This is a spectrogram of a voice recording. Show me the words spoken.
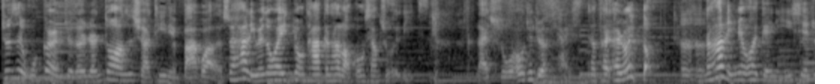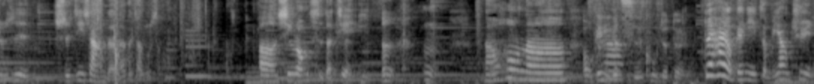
就是我个人觉得人重要是喜欢听一点八卦的，所以它里面都会用她跟她老公相处的例子来说，我就觉得很开心，这样很很容易懂。嗯嗯然后它里面会给你一些就是实际上的那个叫做什么，呃，形容词的建议，嗯，嗯，然后呢，哦，我给你一个词库就对了。对它有给你怎么样去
